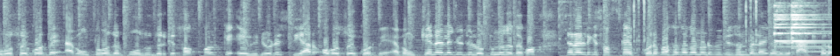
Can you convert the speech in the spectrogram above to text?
অবশ্যই করবে এবং তোমাদের বন্ধুদেরকে সকলকে এই ভিডিওটি শেয়ার অবশ্যই করবে। এবং চ্যানেলে যদি নতুন হতে দেখো চ্যানেলটিকে সাবস্ক্রাইব করে পাশে থাকা নোটিফিকেশন বেল আইকনটি টাচ করে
